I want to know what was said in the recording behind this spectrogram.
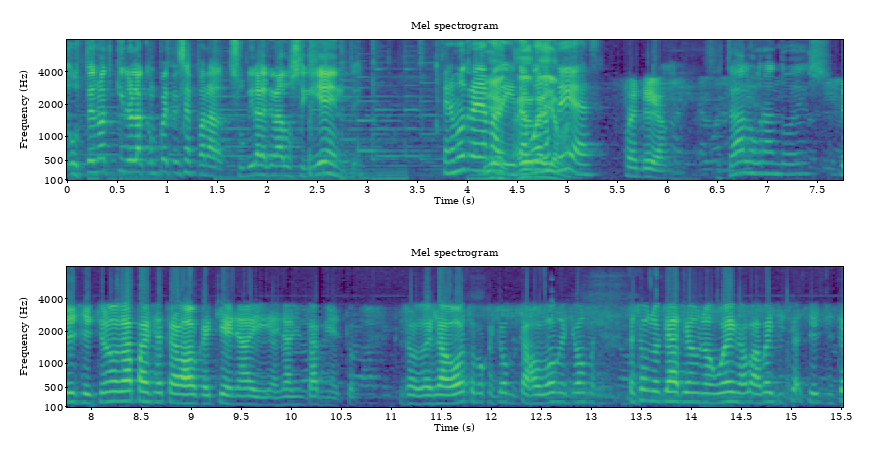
usted no adquirió la competencia para subir al grado siguiente. Tenemos otra llamadita. Buenos llamada. días. Buen día. ¿Se está logrando eso? Sí, sí, tú no das para ese trabajo que tiene ahí en el ayuntamiento. Que se lo deje a otro porque yo está jodón, ese hombre. Eso no quiere hacer una huelga a ver si, si, si, si,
